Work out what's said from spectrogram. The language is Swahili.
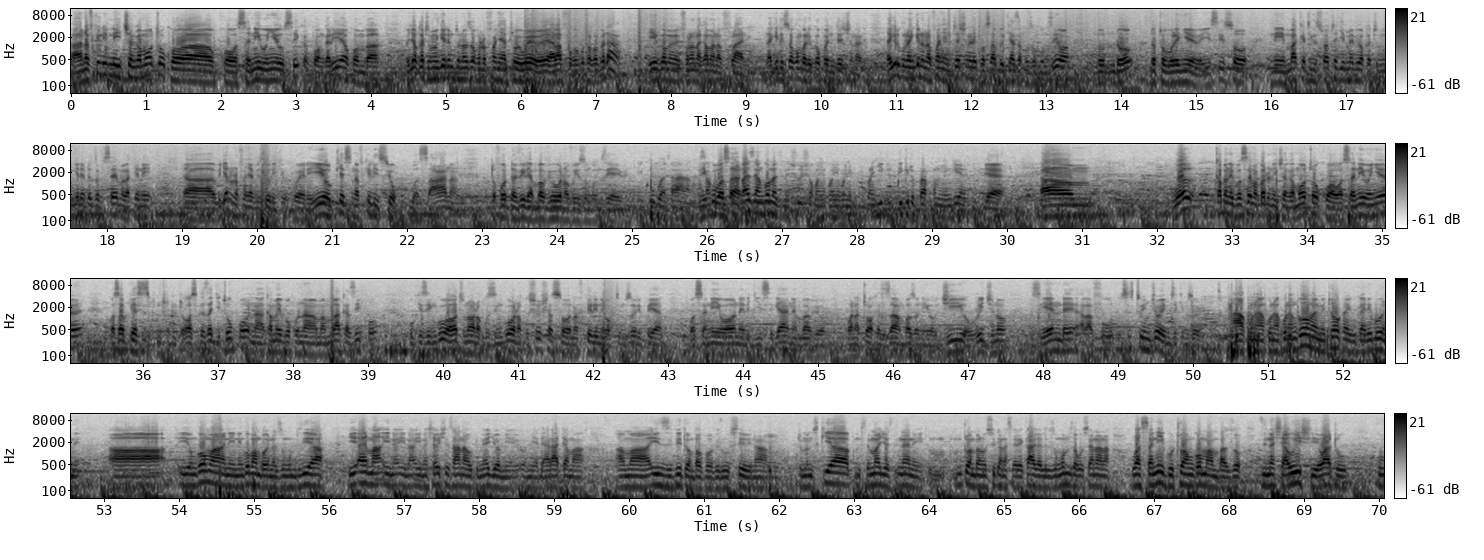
Uh, nafikiri ni changamoto kwa kwa wasanii wenyewe husika kuangalia kwamba unajua wakati mwingine mtu anaweza kunafanya atoe wewe alafu ukakuta kwamba da hii ngoma imefanana kama na fulani, lakini sio kwamba ilikuwa intentionally, lakini kuna wengine wanafanya intentionally kwa sababu ikianza kuzungumziwa ndo ndo ndo tobo lenyewe isi, so ni marketing strategy maybe wakati mwingine tunaweza kusema, lakini uh, vijana wanafanya vizuri kiukweli. Hiyo kesi nafikiri sio kubwa sana, tofauti na vile ambavyo wewe unavyoizungumzia hivi. Ni kubwa sana. Ni kubwa sana. Baadhi ya ngoma zimeshushwa kwenye kwenye kwenye kwenye digital platform nyingine. Yeah. Um, well, kama nilivyosema bado ni changamoto kwa wasanii wenyewe kwa sababu pia sisi wasikilizaji tupo na kama hivyo kuna mamlaka zipo, ukizingua watu nao wanakuzingua na kushusha, so nafikiri ni wakati mzuri pia wasanii waone ni jinsi gani ambavyo wanatoa kazi zao ambazo ni OG original ziende, alafu sisi tu enjoy mziki mzuri. Ah, kuna, kuna, kuna ngoma imetoka hivi karibuni. Ah, Hiyo ngoma ni, ni ngoma ambayo inazungumzia ina, ama ina, ina, inashawishi sana utumiaji wa miadarati ama ama hizi vitu ambavyo viruhusiwi, na tumemsikia msemaji wa nani, mtu ambaye anahusika na serikali alizungumza kuhusiana na wasanii kutoa ngoma ambazo zinashawishi watu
